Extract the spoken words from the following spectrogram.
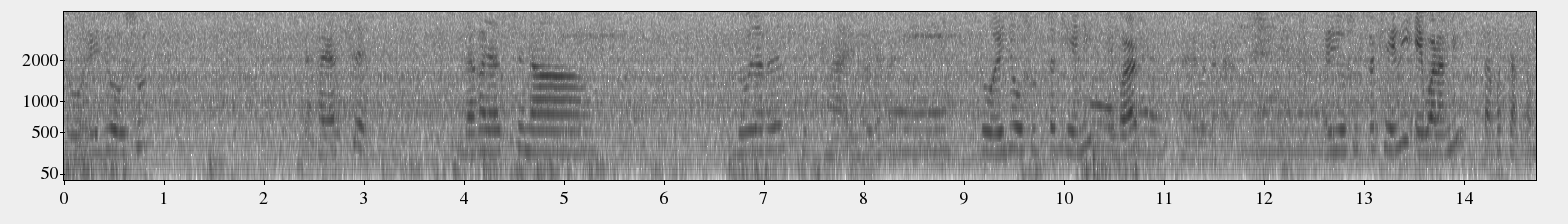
তো এই যে ওষুধ, দেখা যাচ্ছে? দেখা যাচ্ছে না। দেখা যাচ্ছে? হ্যাঁ দেখা তো এই যে ওষুধটা খেয়ে নিই, এবার হ্যাঁ এবার দেখা যাচ্ছে। এই যে ওষুধটা খেয়ে নিই, এবার আমি তারপর চা খাব।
